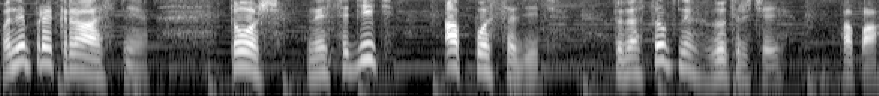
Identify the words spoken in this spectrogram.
вони прекрасні. Тож не сидіть, а посадіть. До наступних зустрічей. Па-па!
